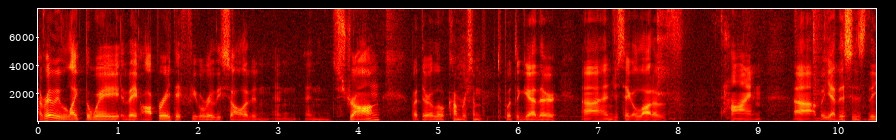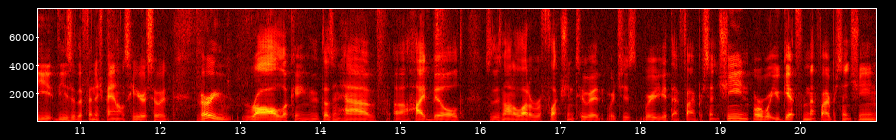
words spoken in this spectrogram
I really like the way they operate. They feel really solid and, and, and strong, but they're a little cumbersome to put together uh, and just take a lot of time. Uh, but yeah, this is the these are the finished panels here, so it's very raw looking. It doesn't have a high build, so there's not a lot of reflection to it, which is where you get that 5% sheen, or what you get from that 5% sheen.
